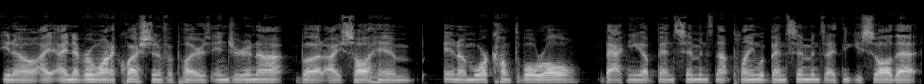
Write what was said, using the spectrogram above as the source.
you know, I, I never want to question if a player is injured or not, but I saw him in a more comfortable role backing up Ben Simmons, not playing with Ben Simmons. I think you saw that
